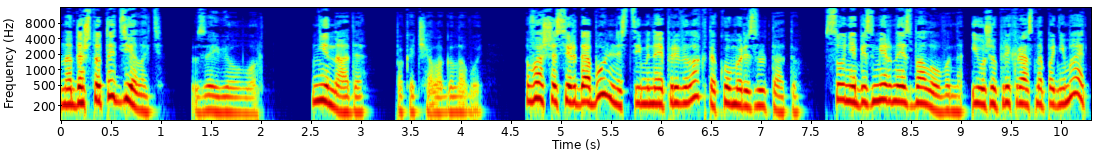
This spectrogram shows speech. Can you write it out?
«Надо что-то делать», — заявил лорд. «Не надо», — покачала головой. «Ваша сердобольность именно и привела к такому результату. Соня безмерно избалована и уже прекрасно понимает,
